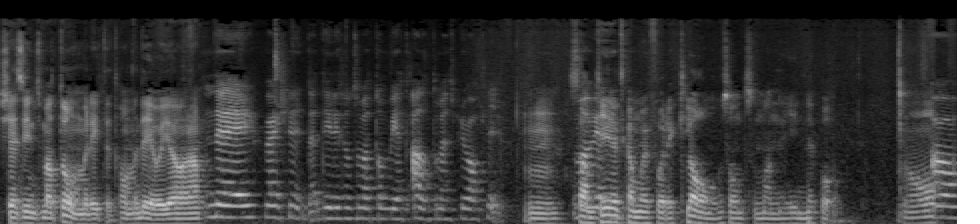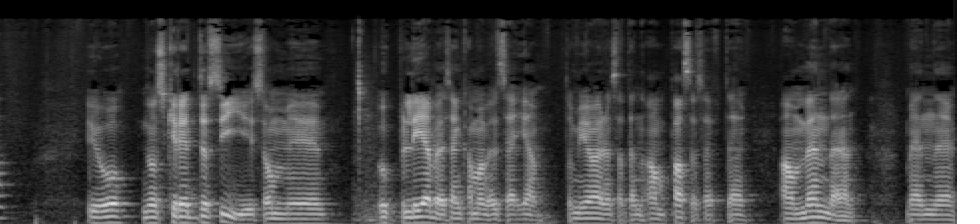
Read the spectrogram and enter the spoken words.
Känns ju inte som att de riktigt har med det att göra. Nej, verkligen inte. Det är liksom som att de vet allt om ens privatliv. Mm. Samtidigt kan man ju få reklam om sånt som man är inne på. Ja. Ja, Jo, de skräddarsyr som eh, upplevelsen kan man väl säga. De gör den så att den anpassas efter användaren. Men eh,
